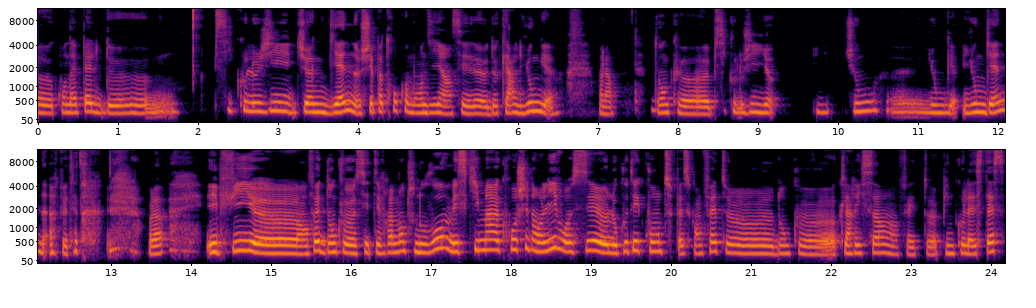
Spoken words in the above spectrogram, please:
euh, qu'on appelle de psychologie jungienne. Je sais pas trop comment on dit, hein, c'est de Carl Jung. Voilà. Donc psychologie Jung, euh, Jung, Jungen peut-être, voilà. Et puis euh, en fait donc euh, c'était vraiment tout nouveau, mais ce qui m'a accroché dans le livre c'est le côté conte. Parce qu'en fait donc Clarissa en fait Pinkola Estes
